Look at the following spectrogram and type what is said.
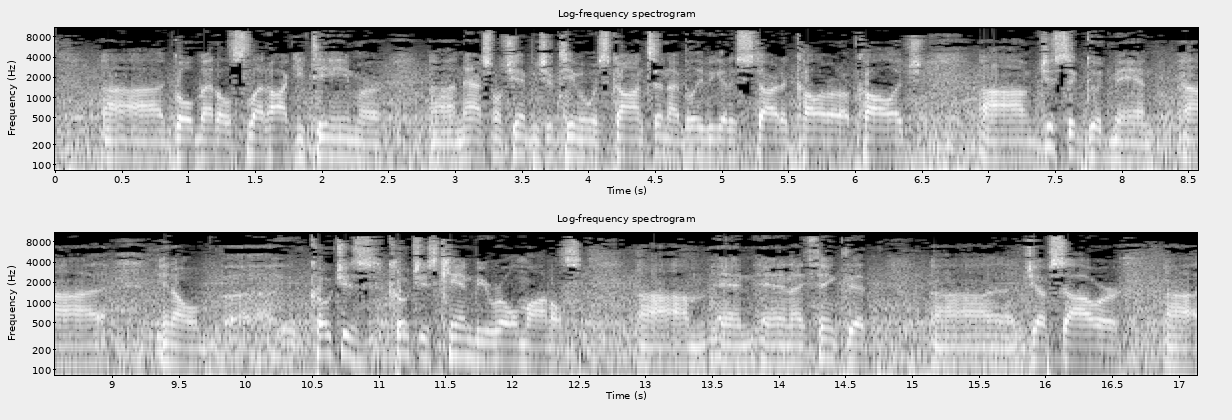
Uh, gold medal sled hockey team or uh, national championship team in Wisconsin. I believe he got a start at Colorado College. Um, just a good man. Uh, you know, uh, coaches coaches can be role models, um, and and I think that Uh, Jeff Sauer uh,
